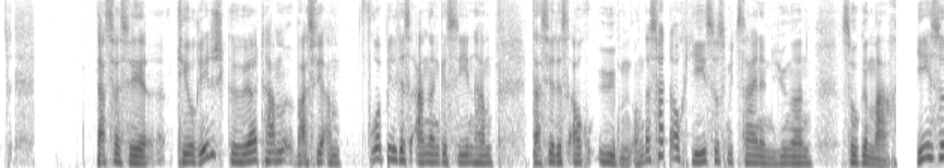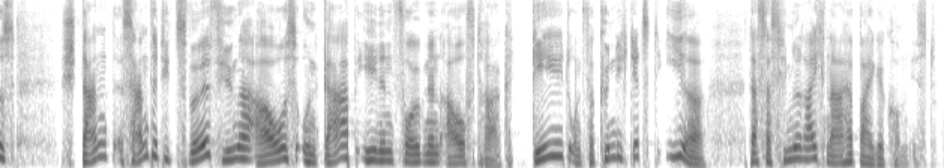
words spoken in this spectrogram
das, was wir theoretisch gehört haben, was wir am Vorbild des anderen gesehen haben, dass wir das auch üben. Und das hat auch Jesus mit seinen Jüngern so gemacht. Jesus stand, sandte die zwölf Jünger aus und gab ihnen folgenden Auftrag. Geht und verkündigt jetzt ihr, dass das Himmelreich nahe herbeigekommen ist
